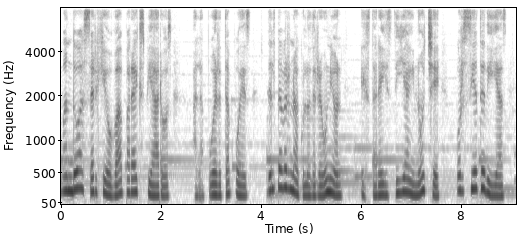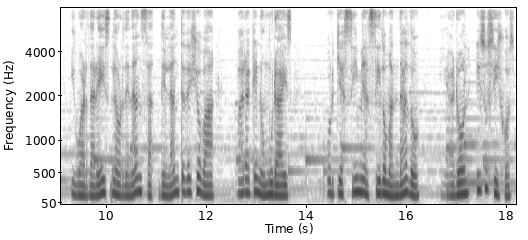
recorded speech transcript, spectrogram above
mandó hacer Jehová para expiaros. A la puerta, pues, del tabernáculo de reunión, estaréis día y noche por siete días, y guardaréis la ordenanza delante de Jehová, para que no muráis, porque así me ha sido mandado. Y Aarón y sus hijos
